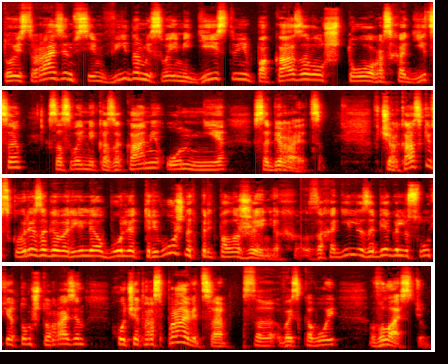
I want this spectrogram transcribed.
То есть Разин всем видом и своими действиями показывал, что расходиться со своими казаками он не собирается. В Черкасске вскоре заговорили о более тревожных предположениях. Заходили, забегали слухи о том, что Разин хочет расправиться с войсковой властью.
